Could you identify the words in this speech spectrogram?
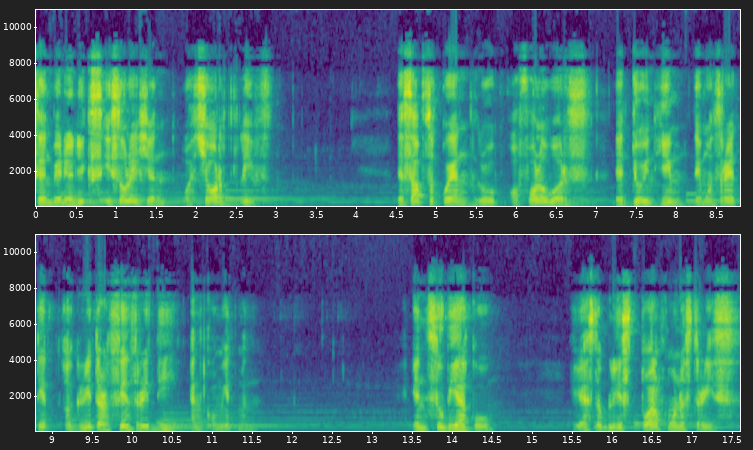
Saint Benedict's isolation was short-lived. The subsequent group of followers that joined him demonstrated a greater sincerity and commitment. In Subiaco, he established 12 monasteries,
